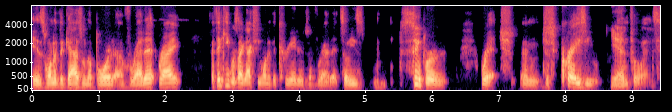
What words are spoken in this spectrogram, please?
is one of the guys on the board of Reddit, right? I think he was like actually one of the creators of Reddit. So he's super rich and just crazy yeah. influence.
